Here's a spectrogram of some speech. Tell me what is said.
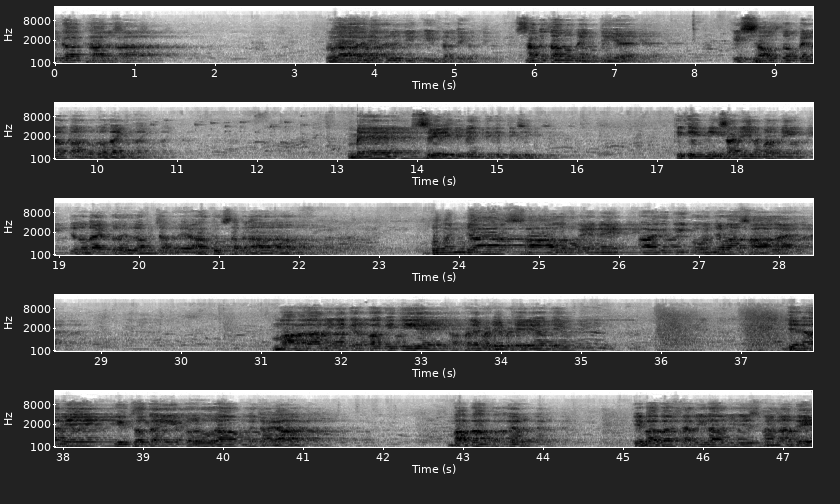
ਜੀ ਕਾ ਖਾਲਸਾ ਵਾਹਿਗੁਰੂ ਜੀ ਕੀ ਫਤਿਹ ਸੰਗਤਾਂ ਨੂੰ ਬੇਨਤੀ ਹੈ ਕਿ ਸਭ ਤੋਂ ਪਹਿਲਾਂ ਤੁਹਾਨੂੰ ਵਧਾਈਆਂ ਮੈਂ ਸਵੇਰੇ ਵੀ ਬੇਨਤੀ ਕੀਤੀ ਸੀ ਕਿ ਇੰਨੀ ਸਾਰੀ ਉਮਰ ਨਹੀਂ ਜਦੋਂ ਦਾ ਇਹ ਪ੍ਰੋਗਰਾਮ ਚੱਲ ਰਿਹਾ। ਆਖੋ ਸਤਨਾਮ। 52 ਸਾਲ ਹੋ ਗਏ ਨੇ ਆਗਤੀ 52ਵਾਂ ਸਾਲ ਹੈ। ਮਹਾਰਾਜ ਜੀ ਨੇ ਕਿਰਪਾ ਕੀਤੀ ਹੈ, ਆਪਣੇ ਵੱਡੇ ਵਡੇਰਿਆਂ ਤੇ। ਜਿਨ੍ਹਾਂ ਨੇ ਇਥੋਂ ਤਾਈਂ ਪ੍ਰੋਗਰਾਮ ਬਚਾਇਆ ਬਾਬਾ ਫਕਰ ਤੇ ਬਾਬਾ ਸ਼ਾਦੀ ਲਾਲ ਜੀ ਦੇ ਸਥਾਨਾਂ ਤੇ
